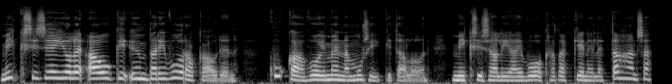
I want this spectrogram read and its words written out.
Miksi se ei ole auki ympäri vuorokauden? Kuka voi mennä musiikkitaloon? Miksi salia ei vuokrata kenelle tahansa?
